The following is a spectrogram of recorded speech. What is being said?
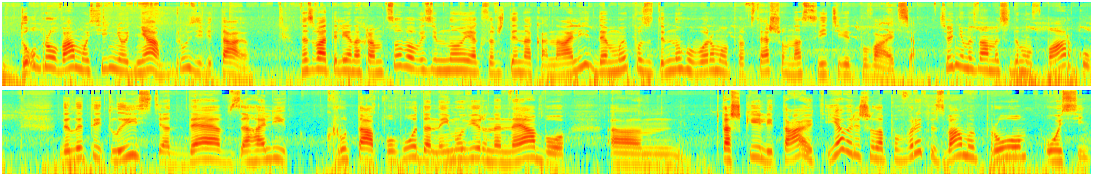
Доброго вам осіннього дня! Друзі, вітаю! Мене звати Лена Храмцова. Ви зі мною, як завжди, на каналі, де ми позитивно говоримо про все, що в нас в світі відбувається. Сьогодні ми з вами сидимо в парку, де летить листя, де взагалі крута погода, неймовірне небо, ем, пташки літають. І я вирішила поговорити з вами про осінь,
